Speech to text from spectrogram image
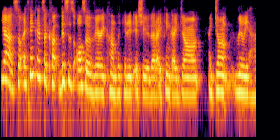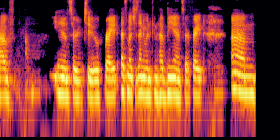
Yeah, so I think it's a this is also a very complicated issue that I think I don't I don't really have the answer to, right? As much as anyone can have the answer, right? Um,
